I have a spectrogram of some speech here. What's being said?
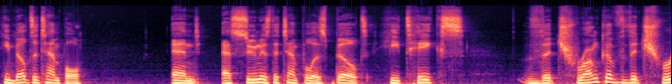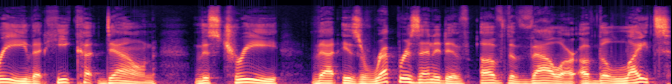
he builds a temple, and as soon as the temple is built, he takes the trunk of the tree that he cut down, this tree that is representative of the Valar, of the light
